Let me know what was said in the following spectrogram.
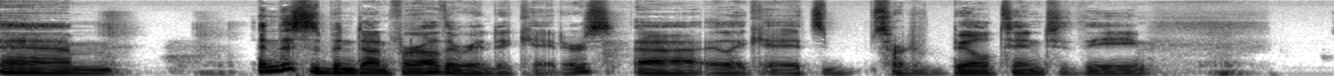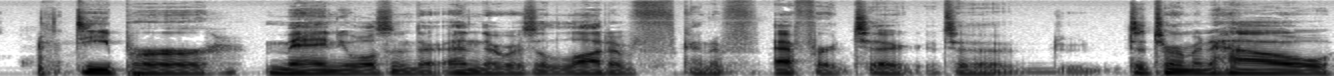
Um, and this has been done for other indicators. Uh, like it's sort of built into the deeper manuals, and there and there was a lot of kind of effort to to determine how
